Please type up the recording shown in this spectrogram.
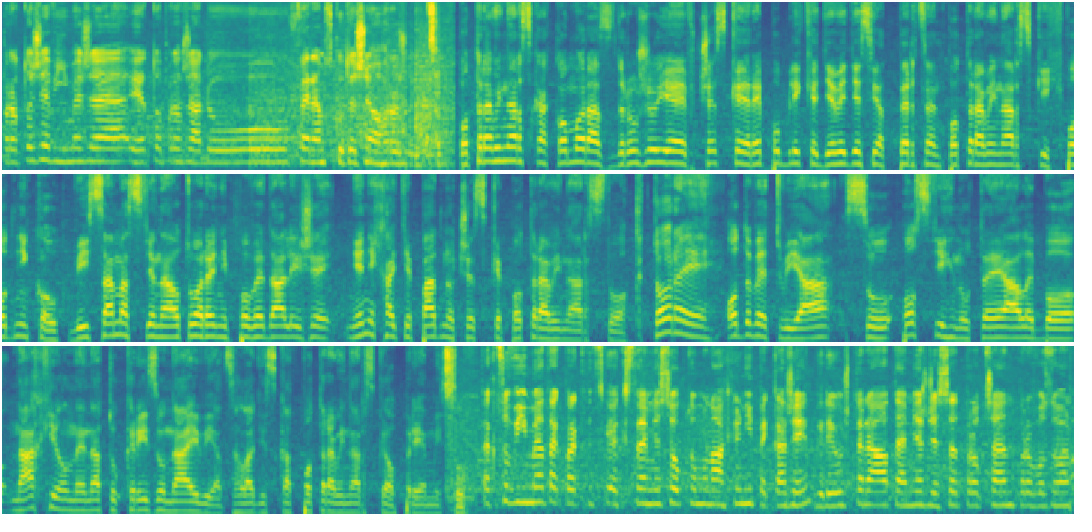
protože víme, že je to pro řadu firm skutečně ohrožující. Potravinářská komora združuje v České republike 90% potravinárských podniků. Vy sama jste na otvorení povedali, že nenechajte padnout české potravinárstvo. Ktoré odvetvia sú postihnuté alebo náchylné na tu krízu najviac z hlediska potravinářského priemyslu? Tak co víme, tak prakticky extrémně jsou k tomu náchylní pekaři, kdy už teda téměř 10% provozoven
